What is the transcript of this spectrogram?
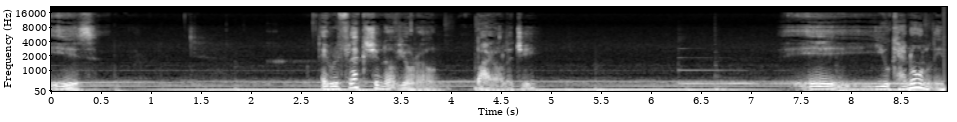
is a reflection of your own biology. You can only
